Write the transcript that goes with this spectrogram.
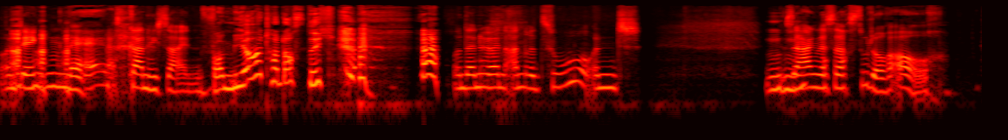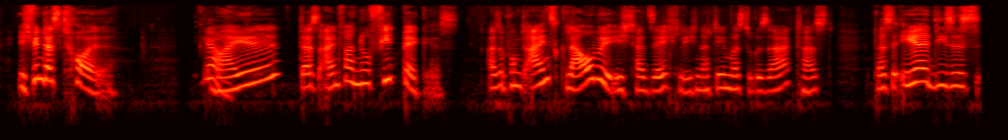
und denken, nee, das kann nicht sein. Von mir hat er das nicht. Und dann hören andere zu und mhm. sagen, das sagst du doch auch. Ich finde das toll, ja. weil das einfach nur Feedback ist. Also Punkt eins glaube ich tatsächlich, nach dem, was du gesagt hast, dass er dieses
